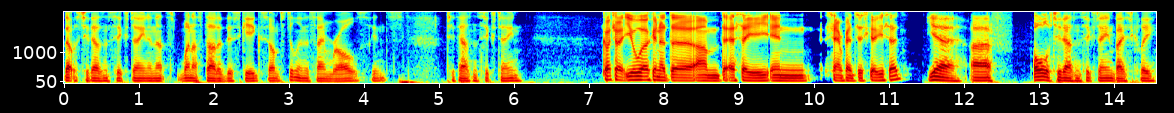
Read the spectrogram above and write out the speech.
that was 2016, and that's when I started this gig. So I'm still in the same role since 2016. Gotcha. You're working at the um the SAE in San Francisco. You said. Yeah, uh, all of 2016 basically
